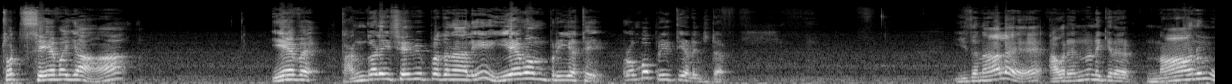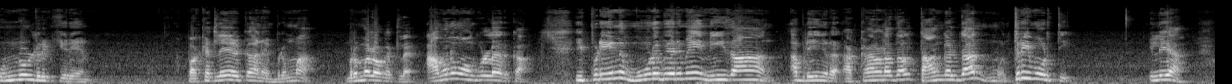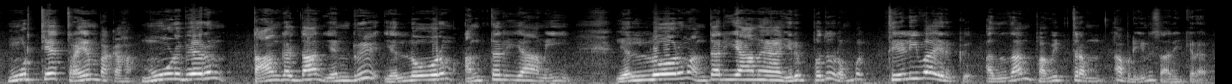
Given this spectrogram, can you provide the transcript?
தொத் சேவையா? ஏவ தங்களை சேவிப்பதனாலேயே ஏவம் பிரியத்தே. ரொம்ப பிரீத்தி அடைஞ்சிட்டார். இதனால் அவர் என்ன நினைக்கிறார்? நானும் உன்னுள் இருக்கிறேன். பக்கத்திலே இருக்கானே பிரம்மா பிரம்மலோகத்தில். அவனும் அவங்களுக்குள்ள இருக்கான். இப்படின்னு மூணு பேருமே நீதான் அப்படிங்கிறார் அக்காரணத்தால் தாங்கள் தான் திரிமூர்த்தி. இல்லையா? மூர்த்திய திரயம்பகா. மூணு பேரும் தாங்கள் தான் என்று எல்லோரும் அந்தர்யாமி. எல்லோரும் அந்தர்யாமையாக இருப்பது ரொம்ப தெளிவாக இருக்குது அதுதான் பவித்திரம் அப்படின்னு சாதிக்கிறார்.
